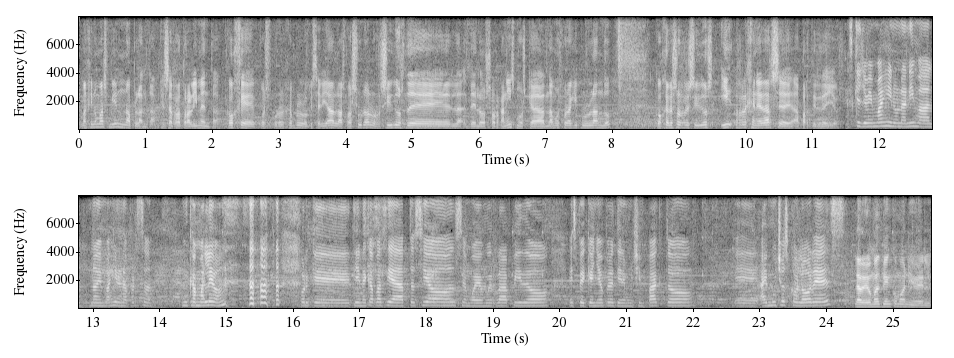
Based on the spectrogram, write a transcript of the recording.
imagino más bien una planta que se retroalimenta. Coge, pues por ejemplo, lo que serían las basuras, los residuos de, de los organismos que andamos por aquí pululando, coger esos residuos y regenerarse a partir de ellos. Es que yo me imagino un animal, no me imagino una persona, un camaleón, porque tiene capacidad de adaptación, se mueve muy rápido, es pequeño pero tiene mucho impacto, eh, hay muchos colores. La veo más bien como a nivel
